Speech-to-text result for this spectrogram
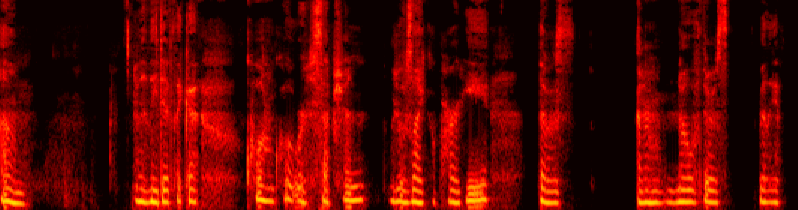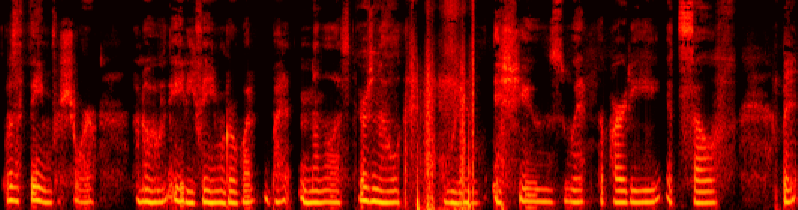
Um, and then they did like a quote unquote reception, which was like a party that was I don't know if there was really a, it was a theme for sure. I don't know if it was 80 themed or what, but nonetheless, there was no real issues with the party itself. But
